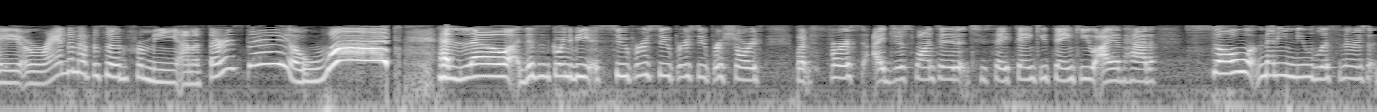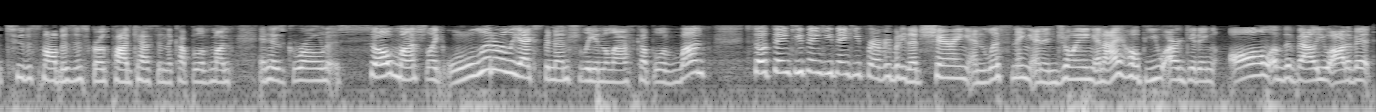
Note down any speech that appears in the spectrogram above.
a random episode from me on a Thursday. What? Hello. This is going to be super, super, super short. But first, I just wanted to say thank you, thank you. I have had so many new listeners to the Small Business Growth Podcast in the couple of months. It has grown so much, like literally exponentially in the last couple of months. So thank you, thank you, thank you for everybody that's sharing and listening and enjoying. And I hope you are getting all of the value out of it.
